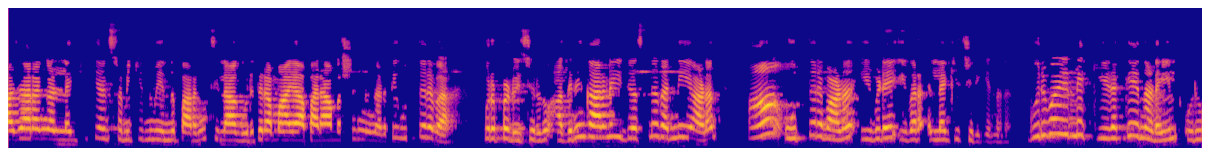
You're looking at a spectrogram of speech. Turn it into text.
ആചാരങ്ങൾ ലംഘിക്കാൻ ശ്രമിക്കുന്നു എന്ന് പറഞ്ഞ് ചില ഗുരുതരമായ പരാമർശങ്ങൾ നടത്തി ഉത്തരവ് പുറപ്പെടുവിച്ചിരുന്നു. അതിനും കാരണം ഈ ജസ്ന തന്നെയാണ്. ആ ഉത്തരവാണ് ഇവിടെ ഇവർ ലംഘിച്ചിരിക്കുന്നത്. ഗുരുവായൂരിലെ കിഴക്കേ നടയിൽ ഒരു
